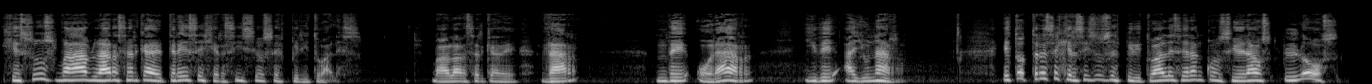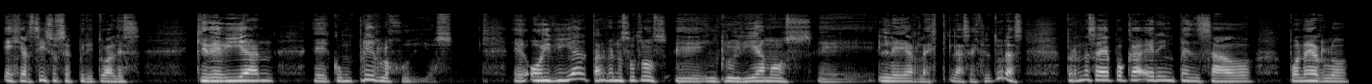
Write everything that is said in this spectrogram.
Jesús va a hablar acerca de tres ejercicios espirituales. Va a hablar acerca de dar, de orar y de ayunar. Estos tres ejercicios espirituales eran considerados los ejercicios espirituales que debían eh, cumplir los judíos. Eh, hoy día tal vez nosotros eh, incluiríamos leer las escrituras, pero en esa época era impensado ponerlo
